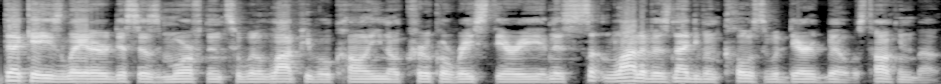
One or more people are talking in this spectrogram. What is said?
decades later, this has morphed into what a lot of people call, you know, critical race theory, and it's a lot of it's not even close to what Derek Bell was talking about.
